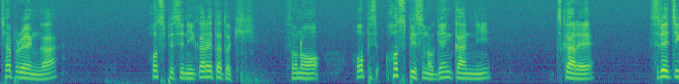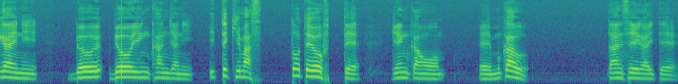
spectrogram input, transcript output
チャプレンがホスピスに行かれた時そのホスピスの玄関に疲れすれ違いに病院患者に「行ってきます」と手を振って玄関を、え向かう男性がいて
